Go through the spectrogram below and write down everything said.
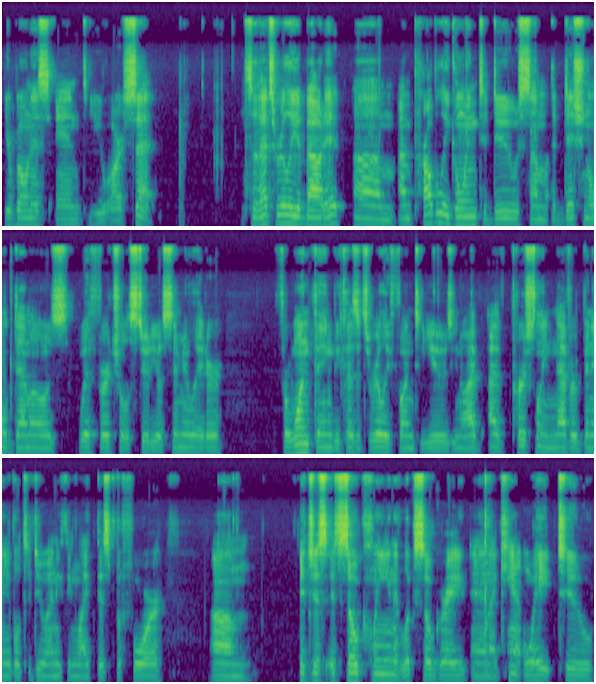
your bonus and you are set so that's really about it. Um, I'm probably going to do some additional demos with Virtual Studio Simulator. For one thing, because it's really fun to use. You know, I've, I've personally never been able to do anything like this before. Um, it just, it's so clean, it looks so great, and I can't wait to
